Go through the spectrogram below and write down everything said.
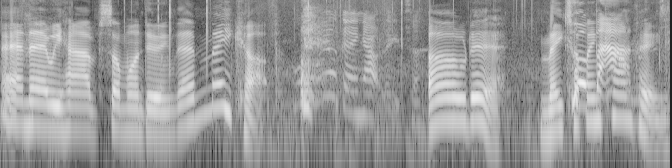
And there we have someone doing their makeup. We are going out later. Oh dear. Makeup To a and band. camping.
